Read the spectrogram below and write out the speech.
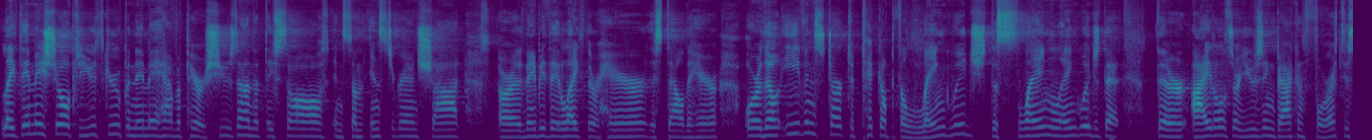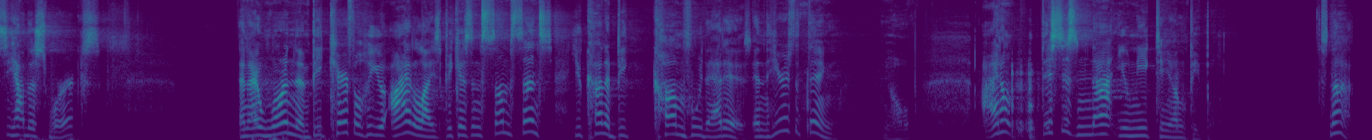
like they may show up to youth group and they may have a pair of shoes on that they saw in some Instagram shot, or maybe they like their hair, the style of the hair, or they'll even start to pick up the language, the slang language that their idols are using back and forth. You see how this works? And I warn them be careful who you idolize because, in some sense, you kind of become who that is. And here's the thing, New Hope. I don't, this is not unique to young people. It's not.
